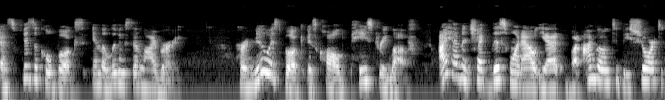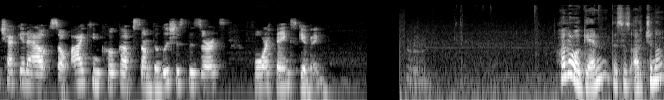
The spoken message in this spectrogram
as physical books in the Livingston Library. Her newest book is called Pastry Love. I haven't checked this one out yet, but I'm going to be sure to check it out so I can cook up some delicious desserts for Thanksgiving. Hello again, this is Archana.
